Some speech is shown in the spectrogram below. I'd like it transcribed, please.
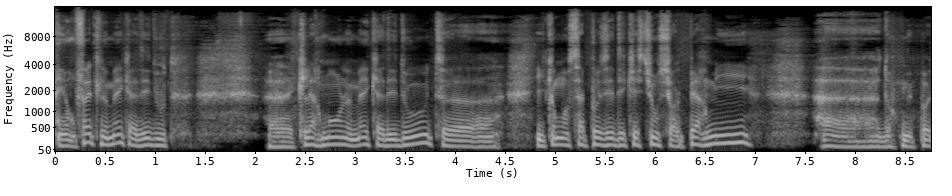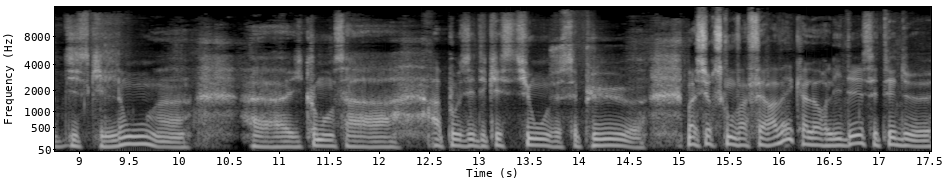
et en fait, le mec a des doutes. Euh, clairement, le mec a des doutes. Euh, il commence à poser des questions sur le permis. Euh, donc mes potes disent qu'ils l'ont. Euh, euh, il commence à, à, poser des questions, je sais plus, bah, sur ce qu'on va faire avec. Alors l'idée, c'était de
